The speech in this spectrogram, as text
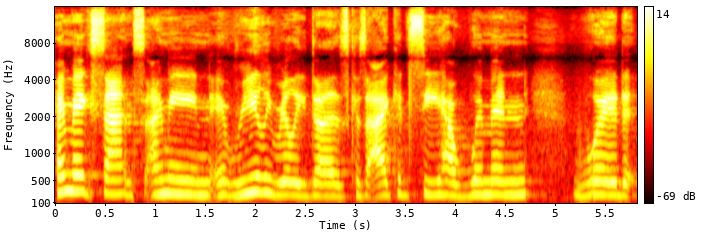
it makes sense. I mean, it really, really does because I could see how women would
